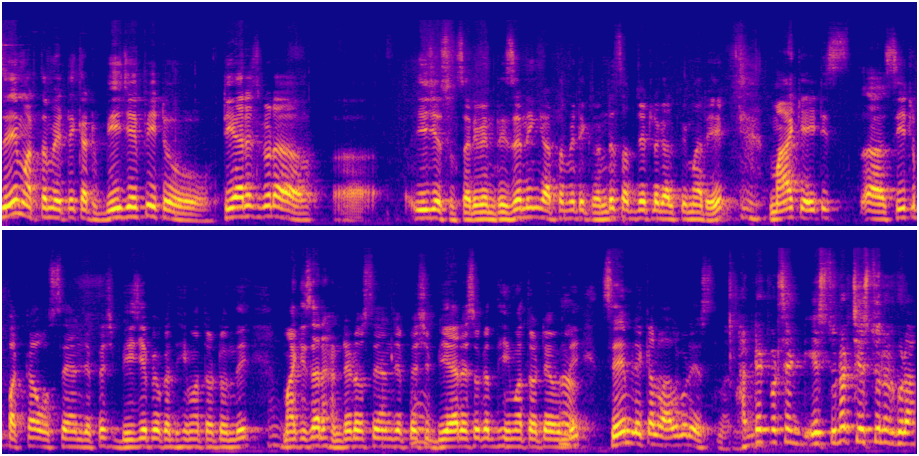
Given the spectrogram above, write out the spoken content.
సేమ్ అర్థమెటిక్ అటు బీజేపీ ఇటు టీఆర్ఎస్ కూడా ఈ చేస్తుంది సార్. ఈవెన్ రీజనింగ్ అర్థమెటిక్ రెండు సబ్జెక్టులు కలిపి మరి మాకు ఎయిటీ సీట్లు పక్కా వస్తాయని చెప్పేసి బీజేపీ ఒక ధీమాతోటి ఉంది. మాకు ఈసారి హండ్రెడ్ వస్తాయని చెప్పేసి బీఆర్ఎస్ ఒక ధీమాతోటే ఉంది. సేమ్ లెక్కలు వాళ్ళు కూడా వేస్తున్నారు హండ్రెడ్ పర్సెంట్ వేస్తున్నారు చేస్తున్నారు కూడా.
